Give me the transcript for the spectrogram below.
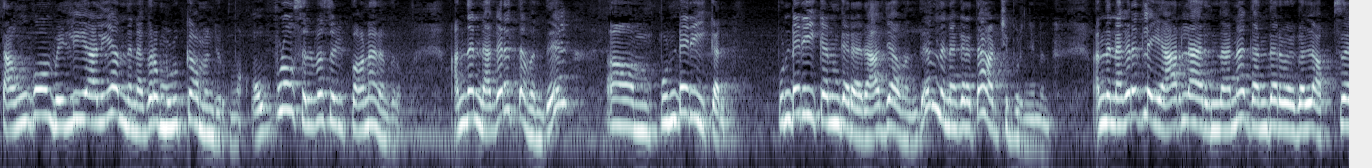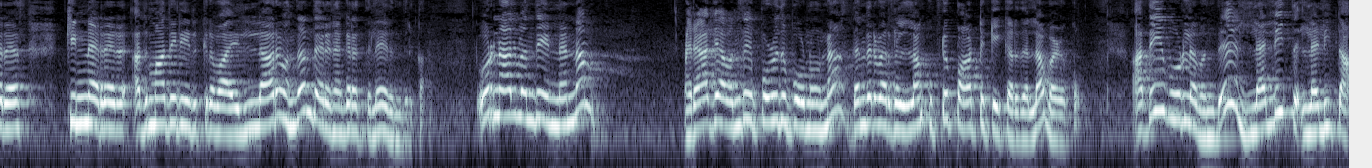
தங்கம் வெள்ளியாலேயே அந்த நகரம் முழுக்க அமைஞ்சிருக்குமா? அவ்வளோ செல்வ செழிப்பான நகரம். அந்த நகரத்தை வந்து புண்டரீகன் புண்டரீகன்கிற ராஜா வந்து அந்த நகரத்தை ஆட்சி புரிஞ்சிருந்தாங்க அந்த நகரத்தில் யாரெல்லாம் இருந்தான்னா கந்தர்வர்கள் அப்சரஸ் கிண்ணறர் அது மாதிரி இருக்கிறவா எல்லாரும் வந்து அந்த நகரத்தில் இருந்திருக்கா ஒரு நாள் வந்து என்னன்னா ராஜா வந்து பொழுது போகணுன்னா கந்தர்வர்கள் எல்லாம் கூப்பிட்டு பாட்டு கேட்கறதெல்லாம் வழக்கம். அதே ஊரில் வந்து லலித் லலிதா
